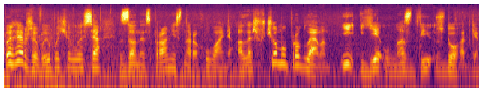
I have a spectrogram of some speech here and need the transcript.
ПГ вже вибачилося за несправність нарахування. Але ж в чому проблема? І є у нас дві здогадки.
